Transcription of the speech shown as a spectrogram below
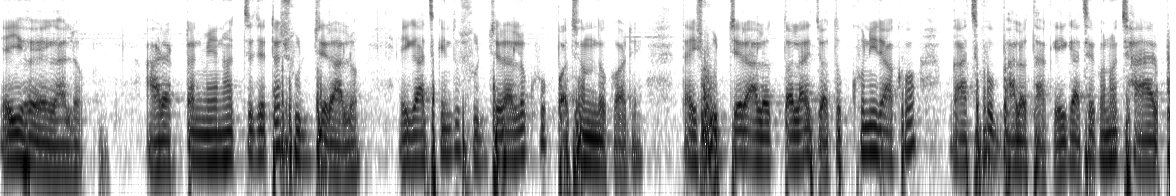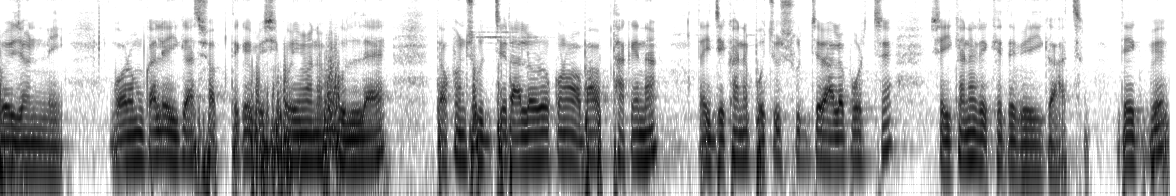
এই হয়ে গেল। আর একটা মেন হচ্ছে যেটা সূর্যের আলো। এই গাছ কিন্তু সূর্যের আলো খুব পছন্দ করে। তাই সূর্যের আলোর তলায় যতক্ষণই রাখো, গাছ খুব ভালো থাকে। এই গাছে কোনো ছায়ার প্রয়োজন নেই। গরমকালে এই গাছ সব থেকে বেশি পরিমাণে ফুল দেয়। তখন সূর্যের আলোরও কোনো অভাব থাকে না। তাই যেখানে প্রচুর সূর্যের আলো পড়ছে, সেইখানে রেখে দেবে এই গাছ। দেখবে,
